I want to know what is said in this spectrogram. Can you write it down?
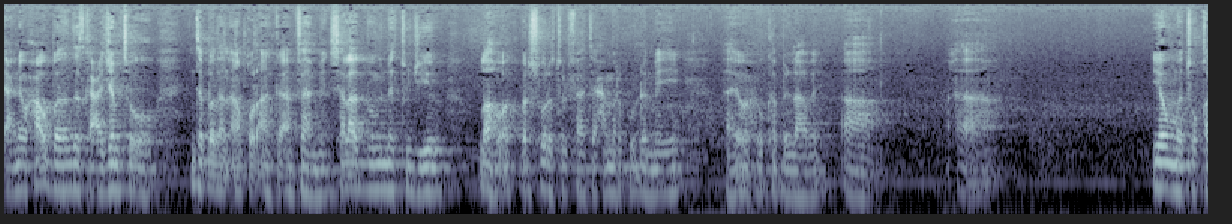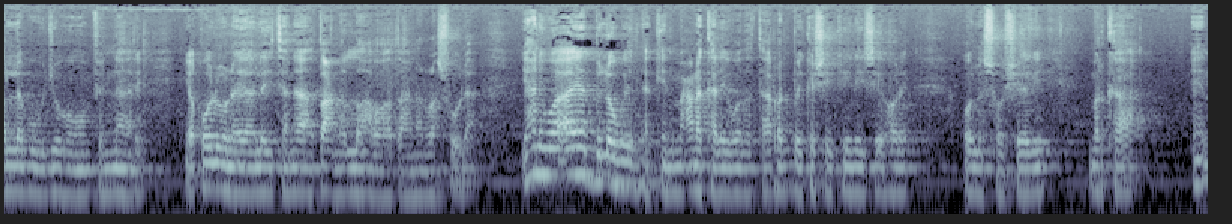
yani waxaa u badan dadka cajamta oo inta badan aan qur'aanka aan fahmayn salaad buu midna tujiyo. Allahu akbar suurat lfaatixa markuu dhameeyey wuxuu ka bilaabay. Yowma tuqalabu wujuuhuhum fi nnaari yaquluuna ya laytana aطacna allaha waatacna rasuula yani waa aayad bilowgeed laakiin macno kaley wadataa. Rag bay ka sheekeynaysay hore oo la soo sheegay. Marka in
